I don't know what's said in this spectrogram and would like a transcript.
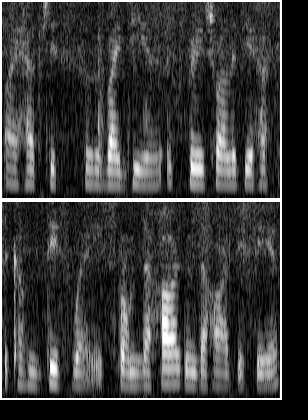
I had this sort of idea spirituality has to come this way. It's from the heart, and the heart is here.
